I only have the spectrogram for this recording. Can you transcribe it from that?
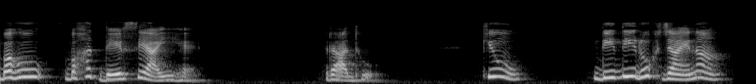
बहू बहुत देर से आई है। राधु, क्यों? दीदी रुक जाए ना।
